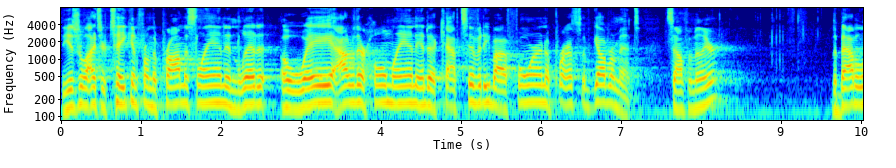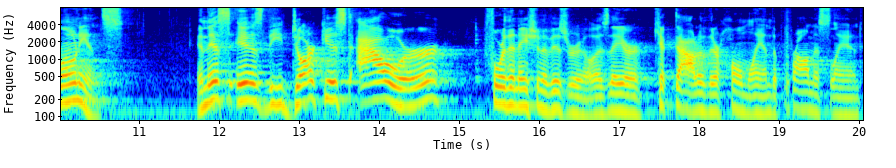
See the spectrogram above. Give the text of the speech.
the Israelites are taken from the promised land and led away out of their homeland into captivity by a foreign oppressive government. Sound familiar? The Babylonians. And this is the darkest hour for the nation of Israel as they are kicked out of their homeland, the promised land,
